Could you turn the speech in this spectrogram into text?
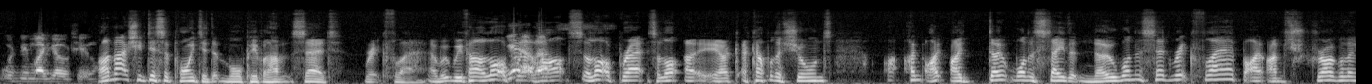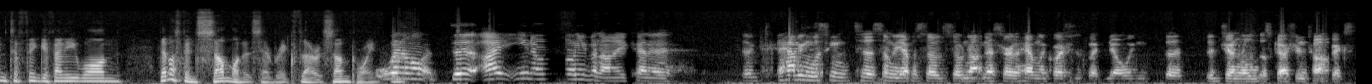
would be my go-to. I'm actually disappointed that more people haven't said Ric Flair. And we, we've had a lot of Yeah, Bret that's- Harts, a lot of Bretts, a lot, uh, a couple of Shawn's. I, I, I don't want to say that no one has said Ric Flair, but I, I'm struggling to think if anyone. There must have been someone that said Ric Flair at some point. Well, the I you know even I kind of having listened to some of the episodes, so not necessarily having the questions, but knowing the the general discussion topics.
